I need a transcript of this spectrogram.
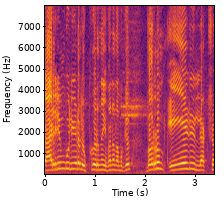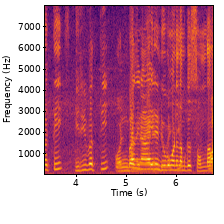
കരിമ്പുലിയുടെ ലുക്ക് വരുന്ന ഇവനെ നമുക്ക് വെറും ഏഴ് ലക്ഷത്തി ഇരുപത്തി ഒൻപതിനായിരം രൂപ കൊണ്ട് നമുക്ക് സ്വന്തം.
